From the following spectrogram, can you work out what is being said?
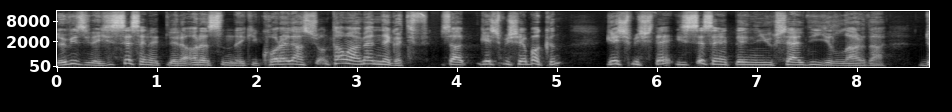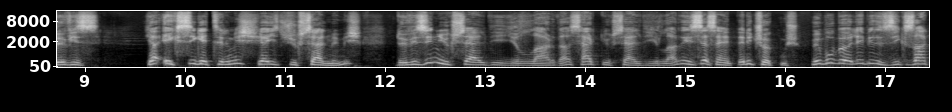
döviz ile hisse senetleri arasındaki korelasyon tamamen negatif. Mesela geçmişe bakın. Geçmişte hisse senetlerinin yükseldiği yıllarda döviz ya eksi getirmiş ya hiç yükselmemiş. Dövizin yükseldiği yıllarda, sert yükseldiği yıllarda hisse senetleri çökmüş. Ve bu böyle bir zigzag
